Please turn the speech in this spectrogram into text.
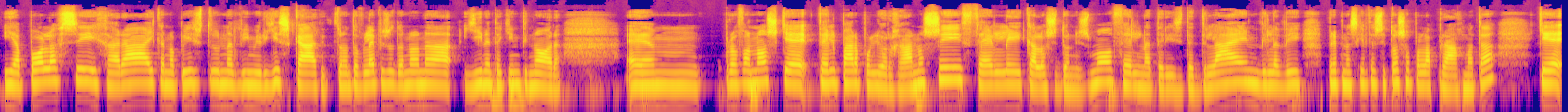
η απόλαυση, η χαρά, η ικανοποίηση του να δημιουργείς κάτι, το να το βλέπεις ζωντανό να γίνεται εκείνη την ώρα. Ε, προφανώς και θέλει πάρα πολύ οργάνωση, θέλει καλό συντονισμό, θέλει να τηρίζει deadline, δηλαδή πρέπει να σκέφτεσαι τόσο πολλά πράγματα και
